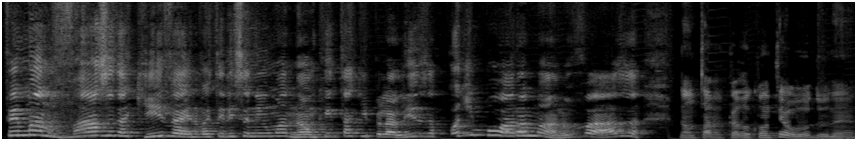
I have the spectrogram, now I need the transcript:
Falei, mano, vaza daqui, velho. Não vai ter lista nenhuma, não. Quem tá aqui pela lista, pode ir embora, mano. Vaza. Não tava pelo conteúdo, né?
